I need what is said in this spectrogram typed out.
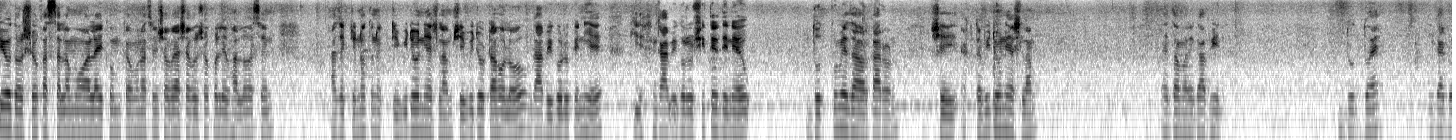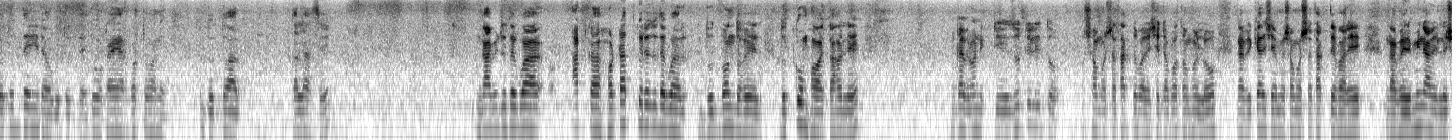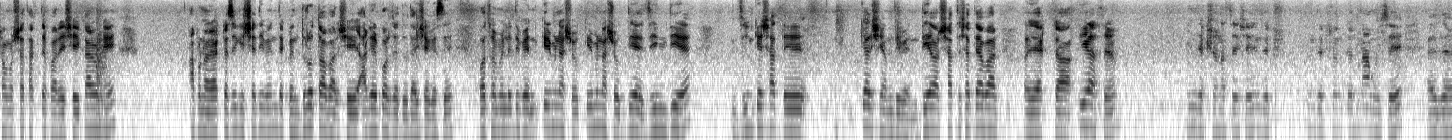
প্রিয় দর্শক, আসসালামু আলাইকুম। কেমন আছেন সবাই? আশা করি সকলে ভালো আছেন। আজ একটি নতুন একটি ভিডিও নিয়ে আসলাম। সেই ভিডিওটা হলো গাভী গরুকে নিয়ে কি, গাভী গরুর শীতের দিনে দুধ কমে যাওয়ার কারণ সেই একটা ভিডিও নিয়ে আসলাম। এই তো আমার গাভীর দুধ দেয়। এই গাভীও দুধ দেয়, এটাও দুধ দেয়। দুটাই আর বর্তমানে দুধ দেওয়ার তালে আছে। গাভীর যদি একবার আটকা, হঠাৎ করে যদি একবার দুধ বন্ধ হয়ে, দুধ কম হয়, তাহলে গাভীর অনেকটি জটিলিত সমস্যা থাকতে পারে। সেটা প্রথম হলো গাভীর ক্যালসিয়ামের সমস্যা থাকতে পারে, গাভীর মিনারেলের সমস্যা থাকতে পারে। সেই কারণে আপনারা একটা চিকিৎসা দিবেন, দেখবেন দ্রুত আবার সেই আগের পর্যায়ে দুধ এসে গেছে। প্রথমে দিবেন কৃমিনাশক। কৃমিনাশক দিয়ে, জিঙ্ক দিয়ে, জিঙ্কের সাথে ক্যালসিয়াম দিবেন। দেওয়ার সাথে সাথে আবার একটা ইয়ে আছে ইনজেকশন আছে, সেই ইনজেকশন ইনজেকশনটার নাম হয়েছে এই যে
